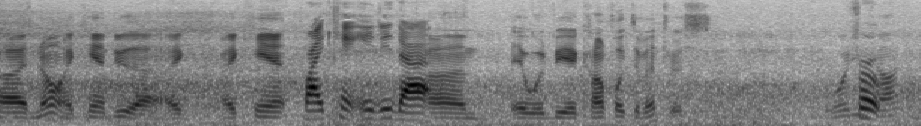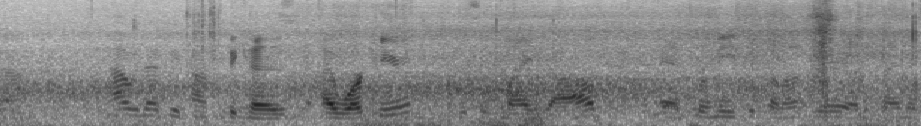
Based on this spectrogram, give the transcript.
Uh, no, I can't do that. I, I can't. Why can't you do that? Um, it would be a conflict of interest What are For- you talking about? How would that be a conflict? because I work here. This is my job, and for me to come up here and kind of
